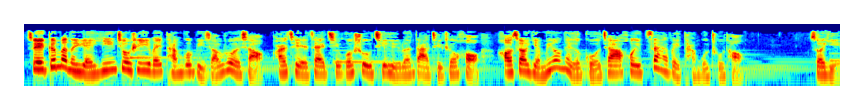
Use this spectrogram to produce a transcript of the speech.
最根本的原因就是因为谭国比较弱小，而且在齐国竖起理论大旗之后，好像也没有哪个国家会再为谭国出头。所以，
